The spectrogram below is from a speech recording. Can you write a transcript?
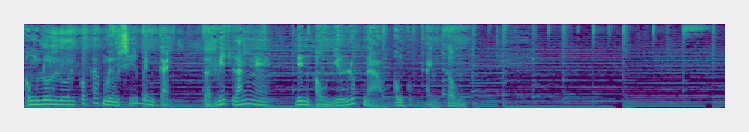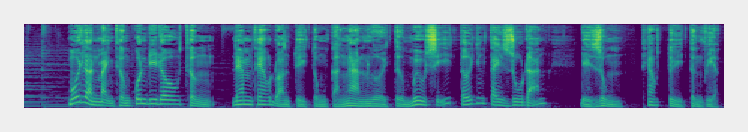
ông luôn luôn có các mưu sĩ bên cạnh và biết lắng nghe nên hầu như lúc nào ông cũng thành công. Mỗi lần Mạnh Thường Quân đi đâu thường đem theo đoàn tùy tùng cả ngàn người từ mưu sĩ tới những tay du đãng để dùng theo tùy từng việc.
